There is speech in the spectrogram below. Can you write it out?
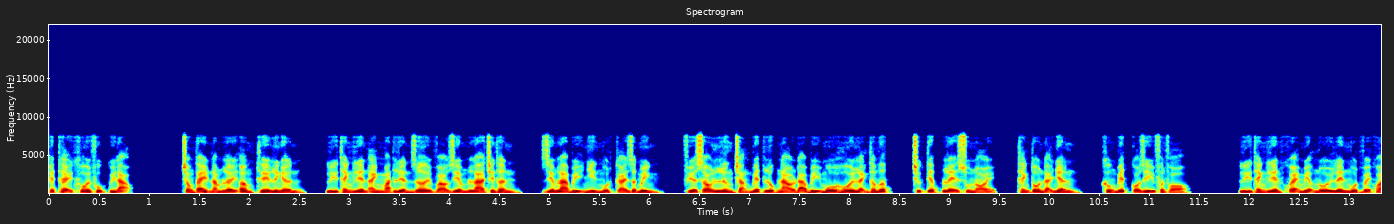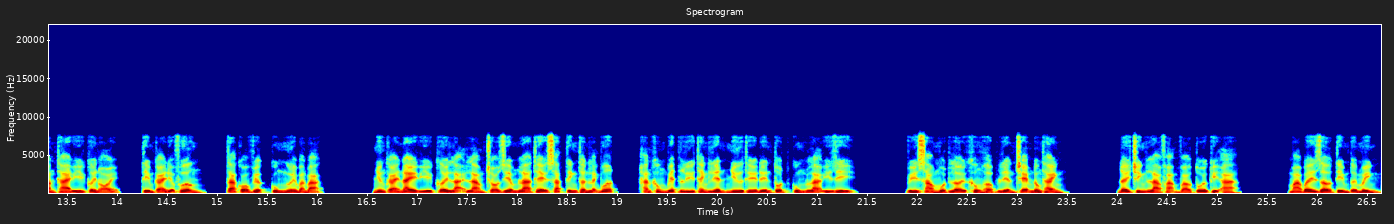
hết thể khôi phục quỹ đạo trong tay nắm lấy âm thế linh ấn, lý thanh liên ánh mắt liền rơi vào diêm la trên thân. Diêm la bị nhìn một cái giật mình, phía sau lưng chẳng biết lúc nào đã bị mồ hôi lạnh thấm ướt, trực tiếp lê xuống nói, thánh tôn đại nhân, không biết có gì phân phó. Lý thanh liên khỏe miệng nổi lên một vệ khoan thai ý cười nói, tìm cái địa phương, ta có việc cùng ngươi bàn bạc. Nhưng cái này ý cười lại làm cho diêm la thể xác tinh thần lạnh bớt, hắn không biết lý thanh liên như thế đến tột cùng là ý gì. Vì sao một lời không hợp liền chém đông thanh? Đây chính là phạm vào tối kỵ a. Mà bây giờ tìm tới mình,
